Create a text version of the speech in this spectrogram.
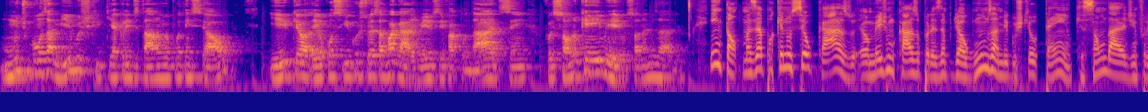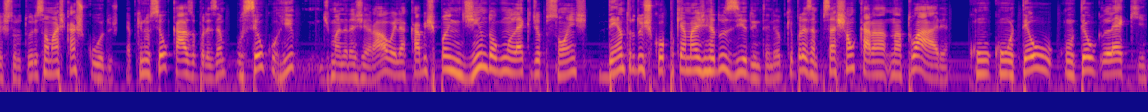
muitos bons amigos que, que acreditaram no meu potencial e que eu, eu, consegui construir essa bagagem, mesmo sem faculdade, sem. Foi só no QI mesmo, só na amizade. Então, mas é porque no seu caso, é o mesmo caso, por exemplo, de alguns amigos que eu tenho que são da área de infraestrutura e são mais cascudos. É porque no seu caso, por exemplo, o seu currículo, de maneira geral, ele acaba expandindo algum leque de opções dentro do escopo que é mais reduzido, entendeu? Porque, por exemplo, se achar um cara na, na tua área com, com, o teu, com o teu leque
